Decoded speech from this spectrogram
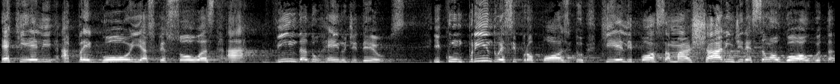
é que ele apregoe as pessoas à vinda do reino de Deus, e cumprindo esse propósito, que ele possa marchar em direção ao Gólgota,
